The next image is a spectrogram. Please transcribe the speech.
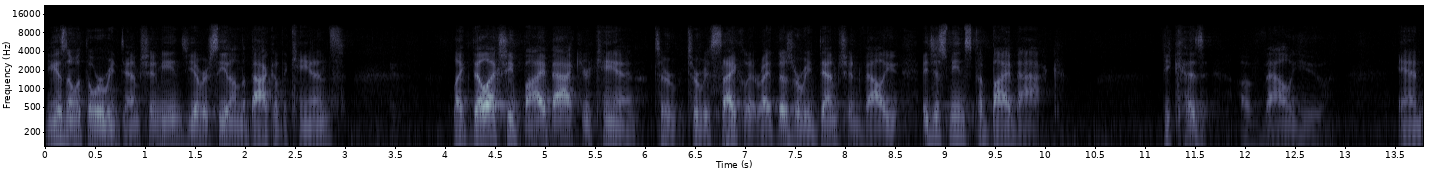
You guys know what the word redemption means? You ever see it on the back of the cans? Like they'll actually buy back your can to, to recycle it, right? There's a redemption value. It just means to buy back because of value. And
